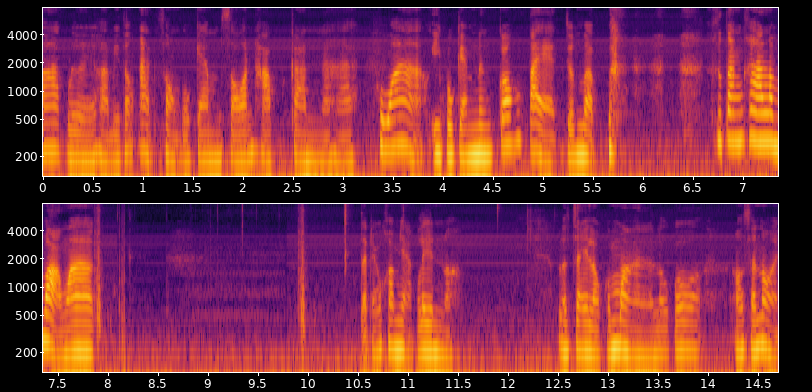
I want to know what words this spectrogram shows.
มาก ๆ เลยค่ะบีต้องอัด 2 โปรแกรมซ้อนทับกันนะคะ เพราะว่าอีโปรแกรมหนึ่งกล้องแตกจนแบบ คือตั้งค่าลำบากมาก แต่ด้วยความอยากเล่นเนาะแล้วใจเราก็มาแล้วเราก็เอาซะหน่อย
